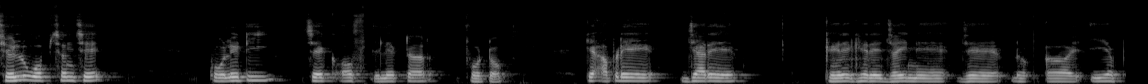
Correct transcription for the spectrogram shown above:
છેલ્લું ઓપ્શન છે quality check of elector photo કે આપણે જ્યારે ઘેરે ઘેરે જઈને જે ઈએફ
